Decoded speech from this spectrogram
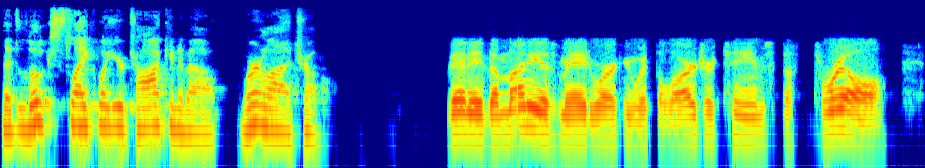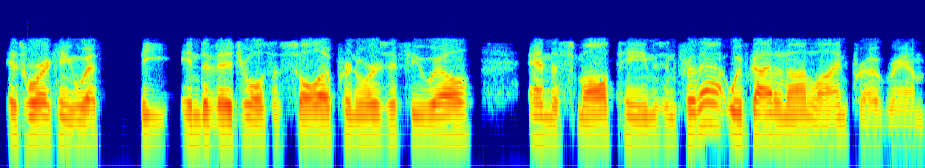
that looks like what you're talking about, we're in a lot of trouble. Vinny, the money is made working with the larger teams. The thrill is working with the individuals, the solopreneurs, if you will, and the small teams. And for that, we've got an online program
